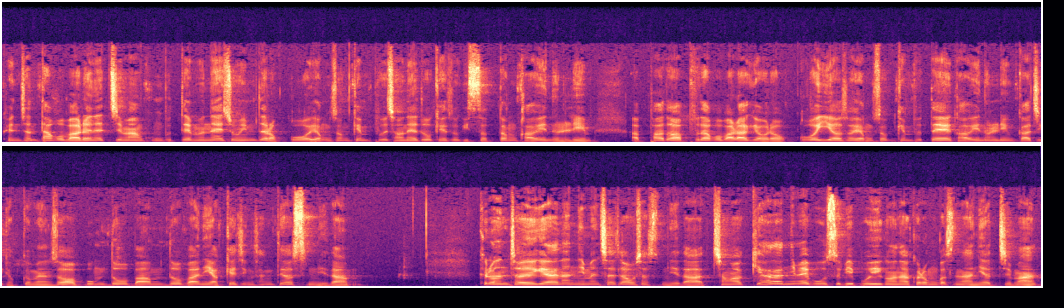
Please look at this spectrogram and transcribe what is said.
괜찮다고 말은 했지만 공부 때문에 좀 힘들었고 영성 캠프 전에도 계속 있었던 가위 눌림, 아파도 아프다고 말하기 어려웠고 이어서 영성 캠프 때 가위 눌림까지 겪으면서 몸도 마음도 많이 약해진 상태였습니다. 그런 저에게 하나님은 찾아오셨습니다. 정확히 하나님의 모습이 보이거나 그런 것은 아니었지만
